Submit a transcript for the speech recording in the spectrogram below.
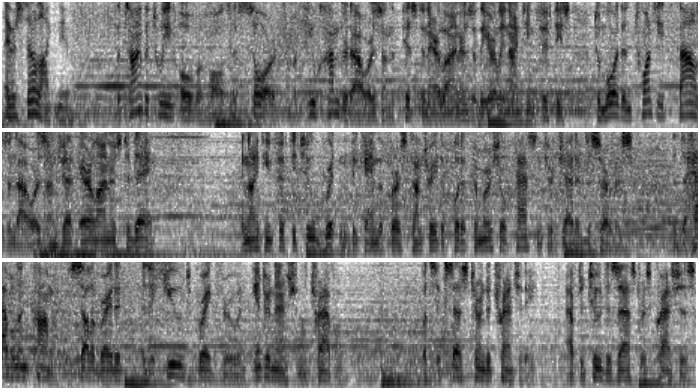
they were still like new. The time between overhauls has soared from a few hundred hours on the piston airliners of the early 1950s to more than 20,000 hours on jet airliners today. In 1952, Britain became the first country to put a commercial passenger jet into service. The de Havilland Comet was celebrated as a huge breakthrough in international travel. But success turned to tragedy. After two disastrous crashes,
